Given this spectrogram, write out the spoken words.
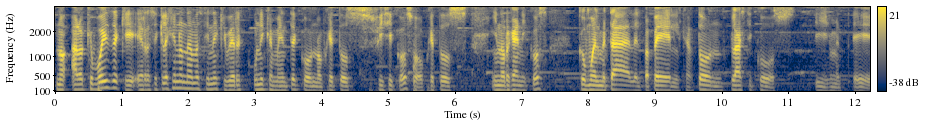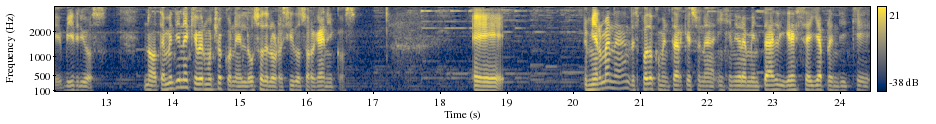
No, a lo que voy es de que el reciclaje no nada más tiene que ver únicamente con objetos físicos o objetos inorgánicos, como el metal, el papel, el cartón, plásticos y eh, vidrios no, también tiene que ver mucho con el uso de los residuos orgánicos. Eh, mi hermana, les puedo comentar que es una ingeniera ambiental y gracias a ella aprendí que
